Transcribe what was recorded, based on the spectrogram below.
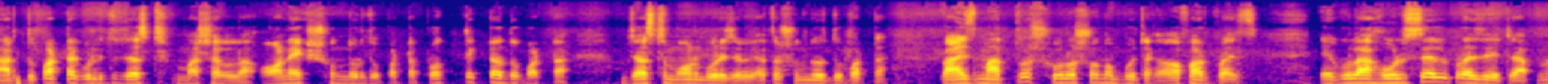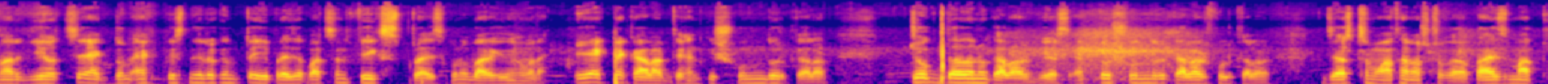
আর দুপাট্টাগুলি তো জাস্ট মাসাল্লাহ অনেক সুন্দর দুপাট্টা, প্রত্যেকটা দুপাট্টা জাস্ট মন ভরে যাবে, এত সুন্দর দুপাট্টা। প্রাইস মাত্র ষোলোশো নব্বই টাকা অফার প্রাইস এগুলা হোলসেল প্রাইসে এটা, আপনার কি হচ্ছে একদম এক পিস নিলেও কিন্তু এই প্রাইসে পাচ্ছেন ফিক্সড প্রাইস কোনো বার্গেনিং হবে না। এই একটা কালার দেখেন, কি সুন্দর কালার চোখ দাঁড়ানো কালার বিয়াস এত সুন্দর কালারফুল কালার জাস্ট মাথা নষ্ট করা। প্রাইস মাত্র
